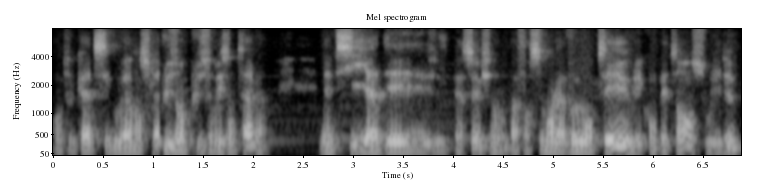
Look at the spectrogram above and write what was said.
en tout cas de ces gouvernances-là, plus en plus horizontales, même s'il y a des personnes qui n'ont pas forcément la volonté ou les compétences ou les deux.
